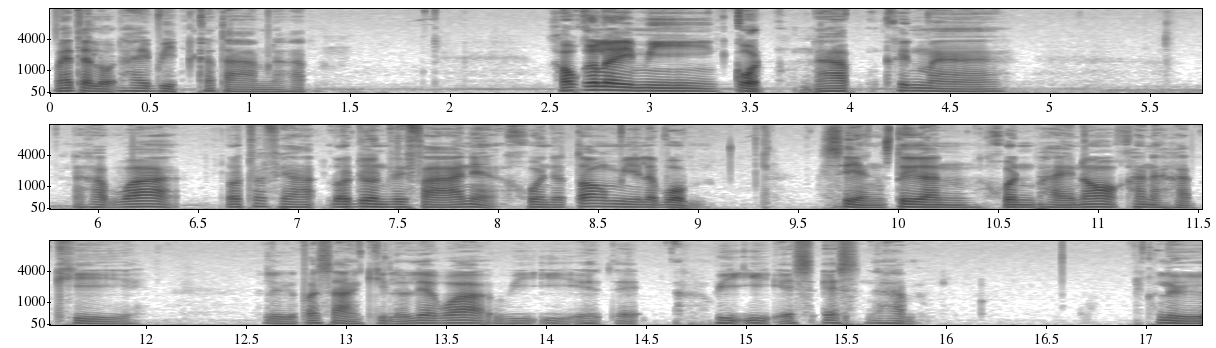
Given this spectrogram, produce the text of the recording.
แม้แต่รถไฮบริดก็ตามนะครับเขาก็เลยมีกฎนะครับขึ้นมานะครับว่ารถไฟฟ้ารถยนต์ไฟฟ้าเนี่ยควรจะต้องมีระบบเสียงเตือนคนภายนอกขณะขับขี่ หรือภาษาอังกฤษเราเรียกว่า VESS VESS นะครับ หรือ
